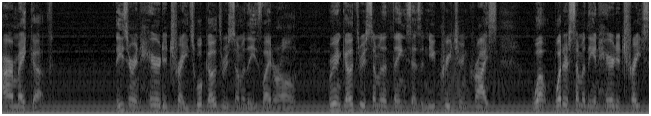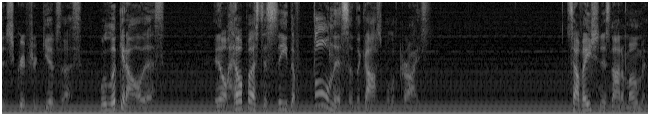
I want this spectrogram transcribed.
our makeup. These are inherited traits. We'll go through some of these later on. We're going to go through some of the things as a new creature in Christ. What, what are some of the inherited traits that Scripture gives us? We'll look at all this, and it'll help us to see the fullness of the gospel of Christ. Salvation is not a moment.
